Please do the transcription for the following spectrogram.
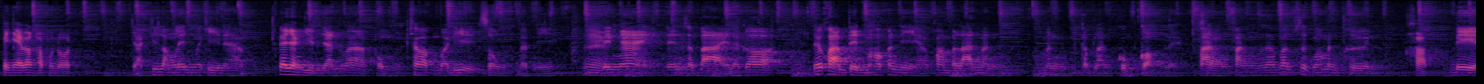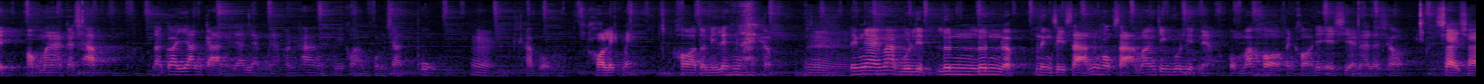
เป็นไงบ้างครับคุณโน้ตจากที่ลองเล่นเมื่อกี้นะครับ ก็ยังยืนยันว่าผมชอบบอดี้ทรงแบบนี้ อืม เล่นง่าย เล่นสบาย แล้วก็ด้วยความเป็นมะฮอกกานีครับความบาลานซ์มันมันกำลังกลมกล่อมเลย ฟังฟังแล้วก็รู้สึกว่ามันเพลิน ครับ เบสออกมากระชับ แล้วก็ย่านกลางย่านแหลมเนี่ยค่อนข้างมีความคมชัดพุ่งอืมครับผมคอเล็กไหมคอตัวนี้เล่นง่ายครับ อืมเล่นง่ายมากบุลลิตรุ่นรุ่นแบบ1 4 3 1 6 3เอาจริงบุลลิตเนี่ยผมว่าคอเป็นคอที่เอเชียน่าจะชอบ ใช่ใช่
